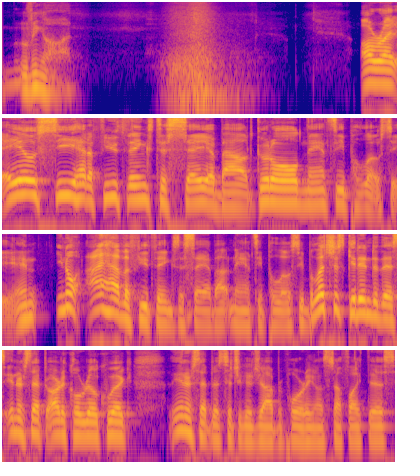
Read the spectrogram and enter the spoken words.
Moving on. All right, AOC had a few things to say about good old Nancy Pelosi. And, you know, I have a few things to say about Nancy Pelosi, but let's just get into this Intercept article real quick. The Intercept does such a good job reporting on stuff like this.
